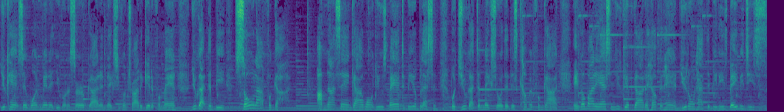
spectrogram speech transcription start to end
You can't say one minute you're going to serve God and next you're going to try to get it from man. You got to be sold out for God. I'm not saying God won't use man to be a blessing, but you got to make sure that it's coming from God. Ain't nobody asking you to give God a helping hand. You don't have to be these baby Jesus.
